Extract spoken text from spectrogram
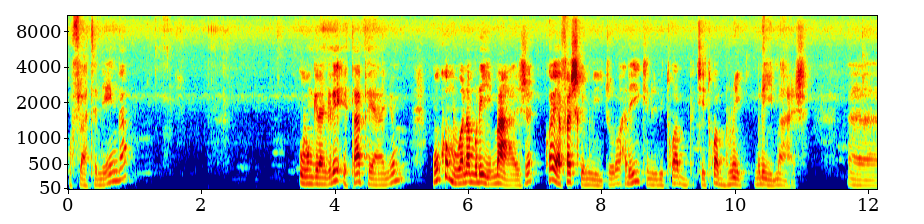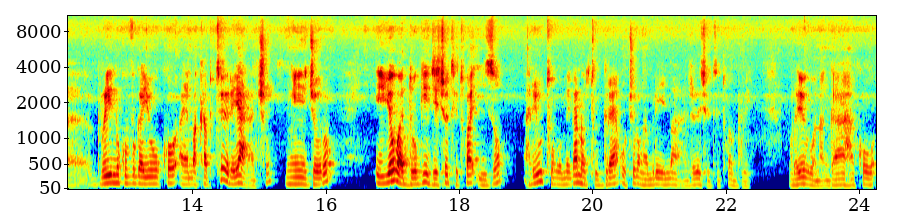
guflatteninga ubu ngira ngire etape ya nyuma nk'uko mubona muri iyi image ko yafashwe mu ijoro hariho ikintu cyitwa bri muri iyi image. Uh, bri ni ukuvuga yuko aya makapiteri yacu mu ijoro iyo wadugije icyo cyitwa izo hariho utuntu umenya ni utugra ucuronka muri iyi image ari cyo cyitwa bri urabibona ngaha ko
